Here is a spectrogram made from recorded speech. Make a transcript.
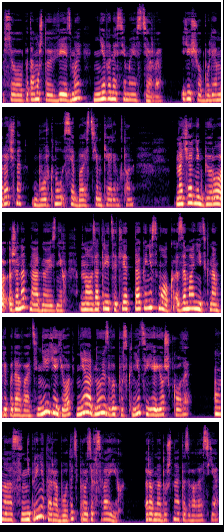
Все потому, что ведьмы — невыносимые стервы. Еще более мрачно буркнул Себастьян Керрингтон. Начальник бюро женат на одной из них, но за 30 лет так и не смог заманить к нам преподавать ни ее, ни одну из выпускниц ее школы. «У нас не принято работать против своих», — равнодушно отозвалась я.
